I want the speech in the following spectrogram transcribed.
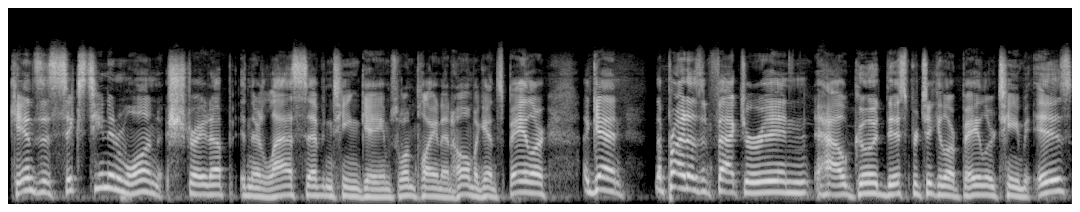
Kansas 16 and 1 straight up in their last 17 games, one playing at home against Baylor. Again, that probably doesn't factor in how good this particular Baylor team is,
